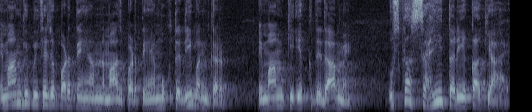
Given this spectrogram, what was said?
इमाम के पीछे जो पढ़ते हैं, हम नमाज़ पढ़ते हैं, मुक्तदी बनकर इमाम की इक्तदा में, उसका सही तरीका क्या है?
